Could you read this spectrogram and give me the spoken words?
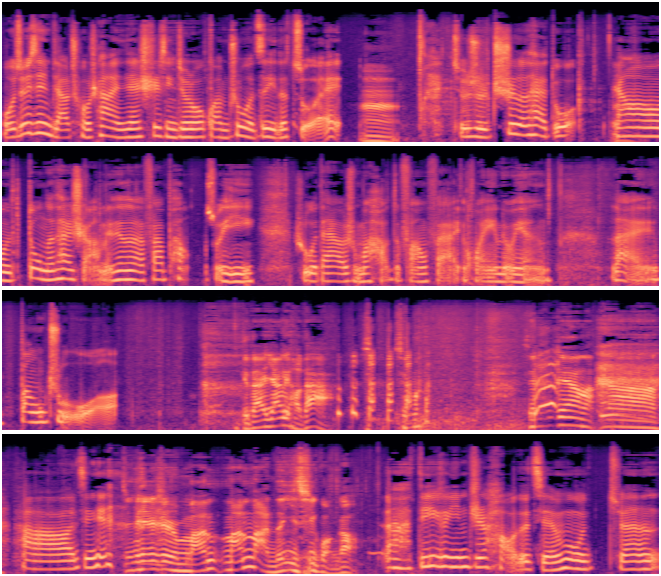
我最近比较惆怅一件事情，就是我管不住我自己的嘴，嗯，就是吃的太多，然后动的太少，每天都在发胖。所以，如果大家有什么好的方法，也欢迎留言来帮助我。给大家压力好大，行吗？行，就这样了。那 好，今天今天是满满满的一期广告，啊，第一个音质好的节目，全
